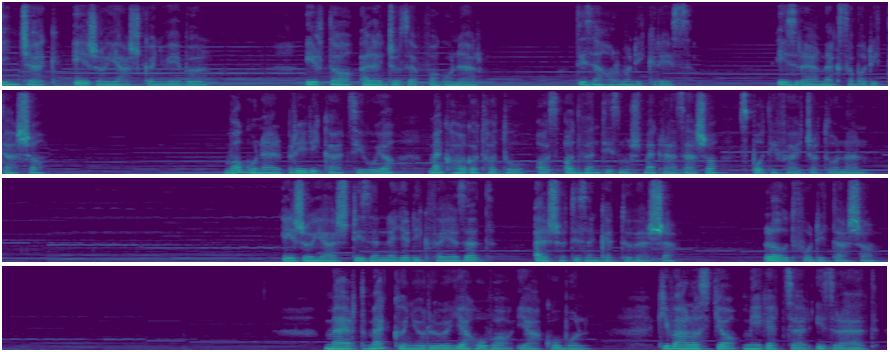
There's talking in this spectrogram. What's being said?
Kincsek Ézsaiás könyvéből Írta Elek Joseph Wagoner 13. rész Izrael megszabadítása Wagoner prédikációja meghallgatható az Adventizmus megrázása Spotify csatornán. Ézsaiás 14. fejezet, első 12 verse. Laud fordítása. Mert megkönyörül Jehova Jákobon, kiválasztja még egyszer Izraelt,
